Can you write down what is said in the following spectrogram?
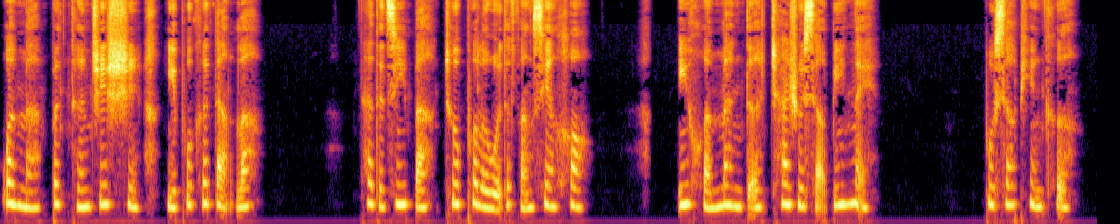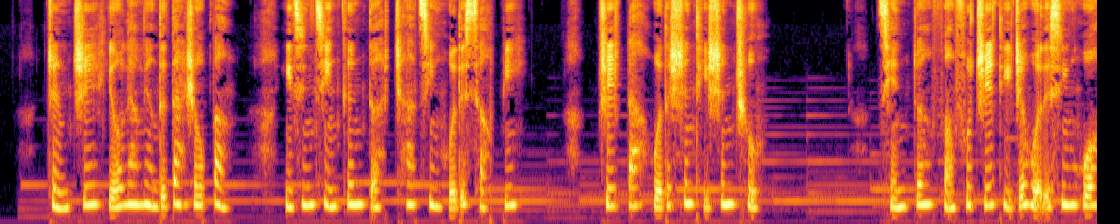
万马奔腾之势已不可挡了。他的鸡巴突破了我的防线后，已缓慢地插入小臂内。不消片刻，整只油亮亮的大肉棒已经紧跟地插进我的小臂，直达我的身体深处。前端仿佛直抵着我的心窝，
